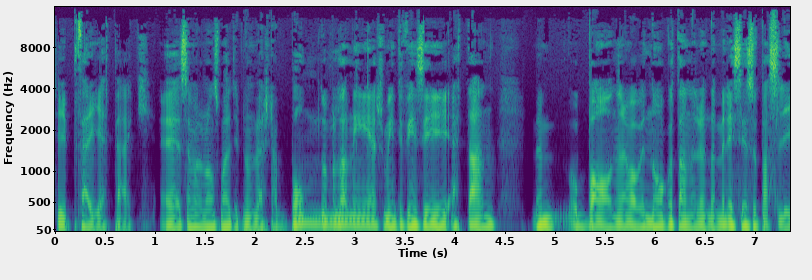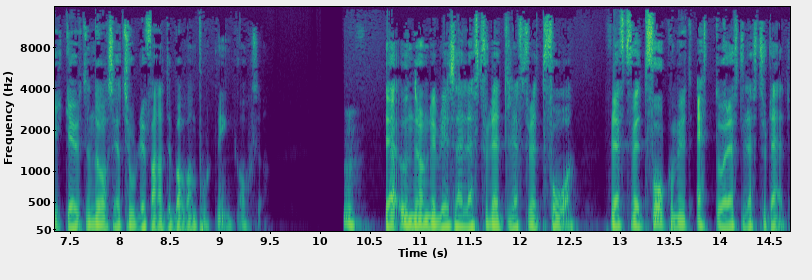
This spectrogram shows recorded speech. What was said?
typ färgjetpack. Eh, sen var det någon som hade typ någon värsta bomb de la ner som inte finns i ettan. Men, och banorna var väl något annorlunda men det ser så pass lika ut ändå så jag trodde fan att det bara var en portning också. Mm. Så jag undrar om det blir så här Left 4 Dead till Left 4 Dead 2. För Left 4 Dead 2 kom ut ett år efter Left 4 Dead.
